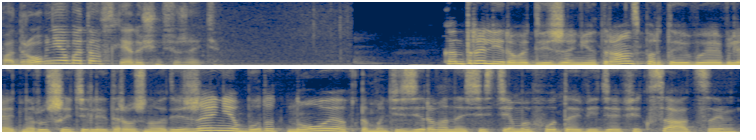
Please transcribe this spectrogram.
Подробнее об этом в следующем сюжете. Контролировать движение транспорта и выявлять нарушителей дорожного движения будут новые автоматизированные системы фото- и видеофиксации.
